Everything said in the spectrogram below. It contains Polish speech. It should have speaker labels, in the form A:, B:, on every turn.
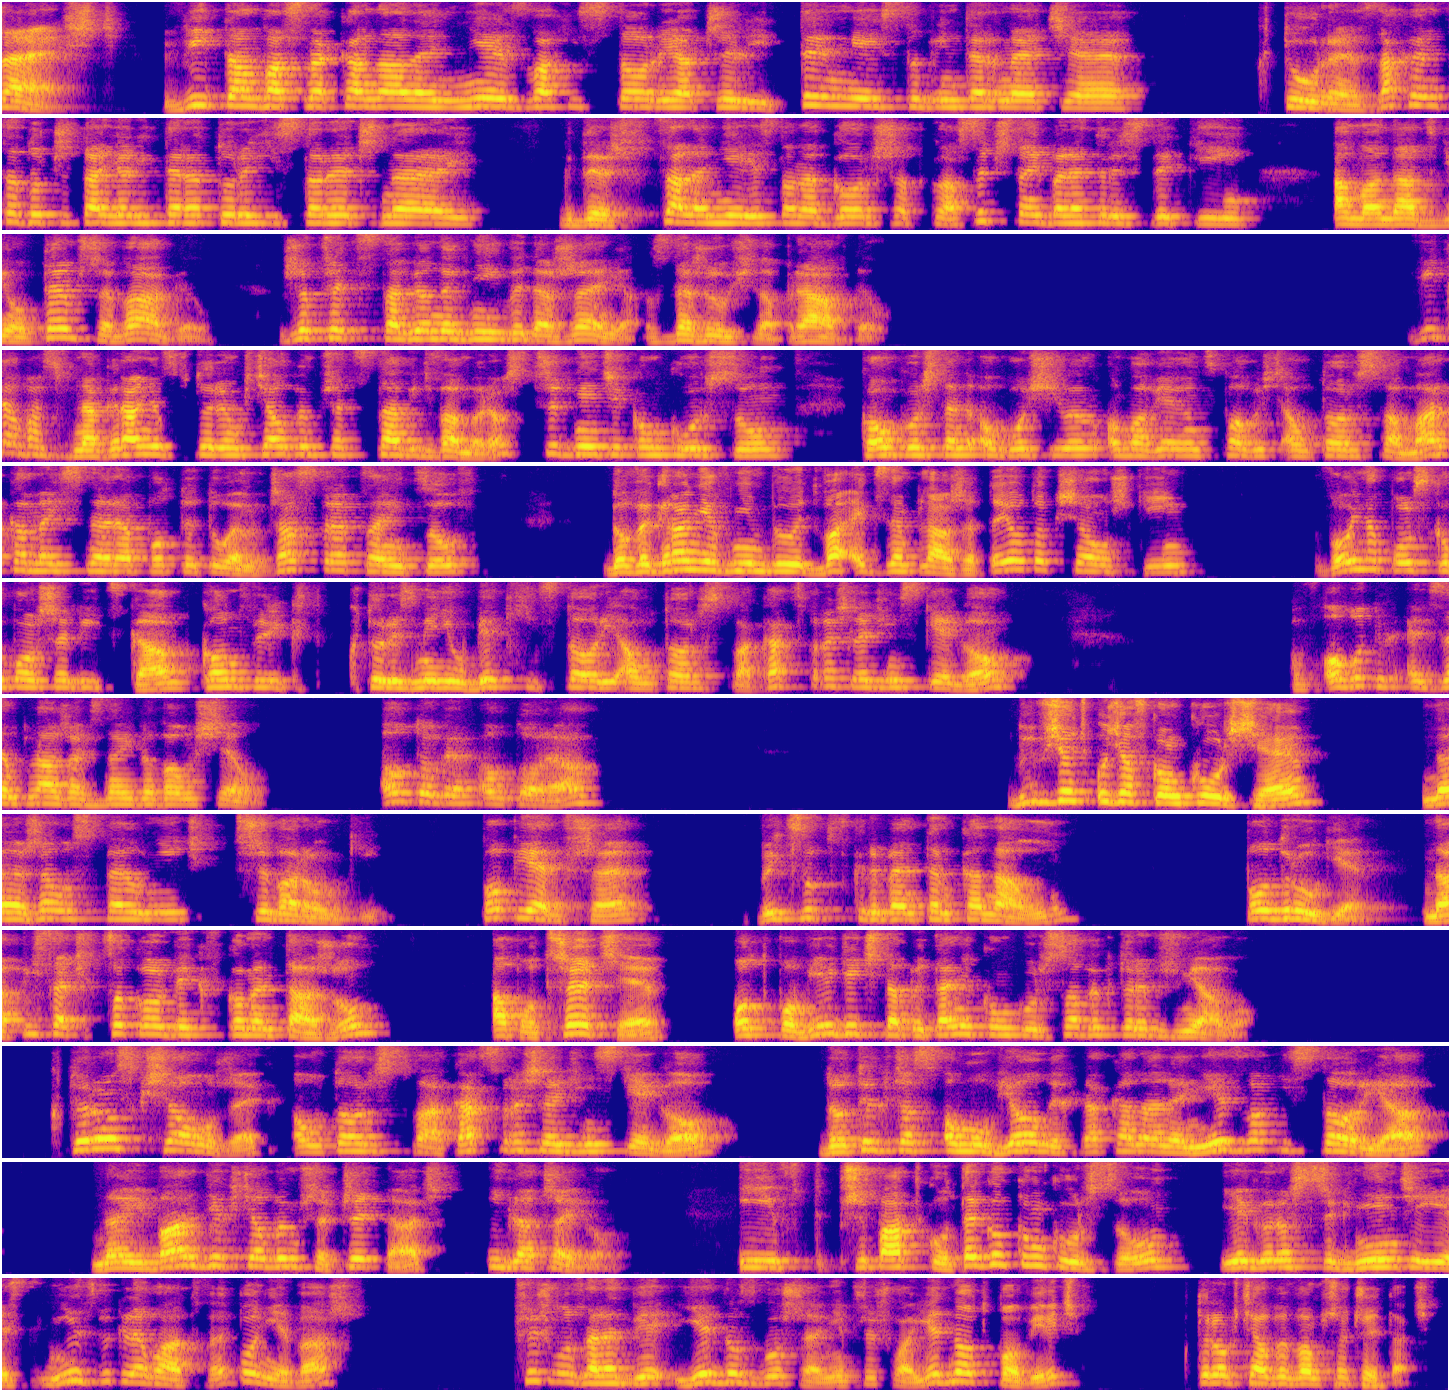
A: Cześć! Witam Was na kanale Niezła Historia, czyli tym miejscu w internecie, które zachęca do czytania literatury historycznej, gdyż wcale nie jest ona gorsza od klasycznej beletrystyki, a ma nad nią tę przewagę, że przedstawione w niej wydarzenia zdarzyły się naprawdę. Witam Was w nagraniu, w którym chciałbym przedstawić Wam rozstrzygnięcie konkursu. Konkurs ten ogłosiłem omawiając powieść autorstwa Marka Meissnera pod tytułem Czas Straceńców. Do wygrania w nim były dwa egzemplarze tej oto książki. Wojna polsko-bolszewicka, konflikt, który zmienił bieg historii autorstwa Kacpra Śledzińskiego. W obu tych egzemplarzach znajdował się autograf autora. By wziąć udział w konkursie, należało spełnić trzy warunki. Po pierwsze, być subskrybentem kanału. Po drugie, napisać cokolwiek w komentarzu. A po trzecie, odpowiedzieć na pytanie konkursowe, które brzmiało. Którą z książek autorstwa Kacpra Śledzińskiego, dotychczas omówionych na kanale Niezła Historia, najbardziej chciałbym przeczytać i dlaczego? I w przypadku tego konkursu jego rozstrzygnięcie jest niezwykle łatwe, ponieważ przyszło zaledwie jedno zgłoszenie, przyszła jedna odpowiedź, którą chciałbym Wam przeczytać.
